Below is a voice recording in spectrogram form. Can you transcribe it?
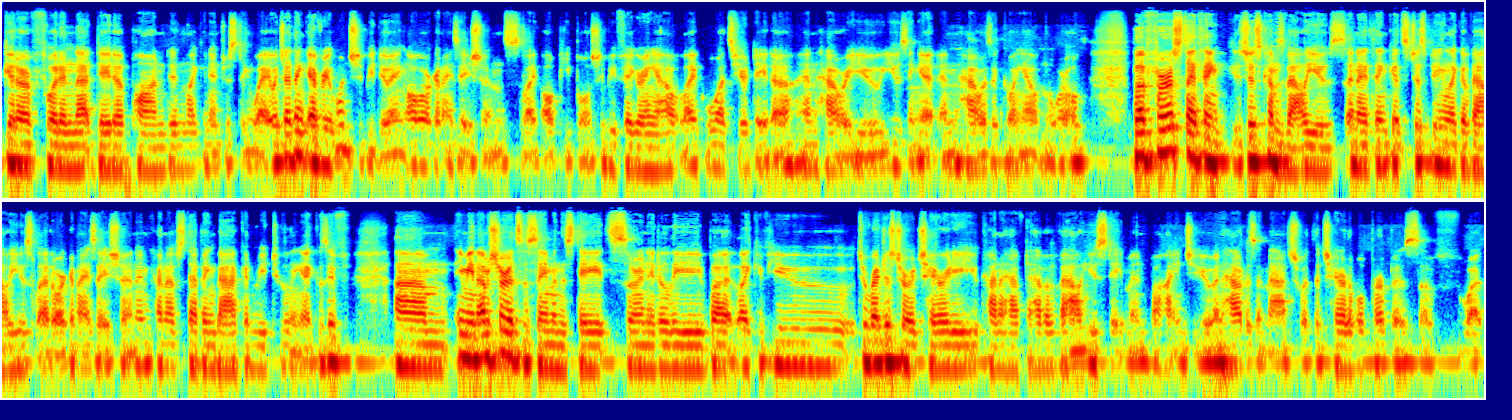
get our foot in that data pond in like an interesting way which i think everyone should be doing. All organizations like all people should be figuring out like what's your data and how are you using it and how is it going out in the world. But first i think it just comes values and i think it's just being like a values led organization and kind of stepping back and retooling it. Because if um, i mean i'm sure it's the same in the states or in italy but like if you to register a charity you kind of have to have a value statement behind you and how does it match with the charitable purpose of what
